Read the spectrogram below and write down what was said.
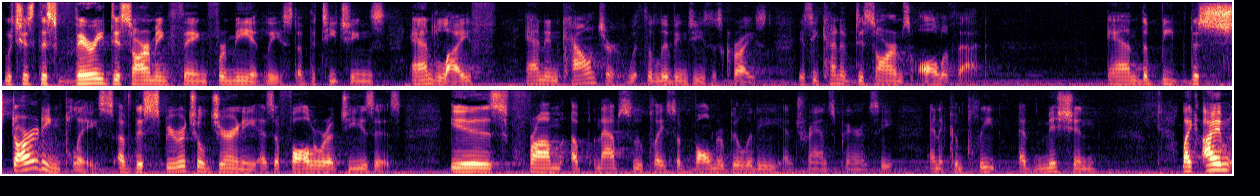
which is this very disarming thing, for me at least, of the teachings and life and encounter with the living Jesus Christ, is he kind of disarms all of that. And the, the starting place of this spiritual journey as a follower of Jesus is from a, an absolute place of vulnerability and transparency and a complete admission. Like I'm,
